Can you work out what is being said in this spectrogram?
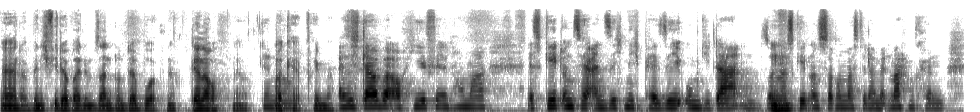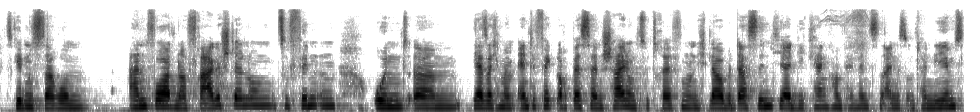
Ja, da bin ich wieder bei dem Sand und der Burg. Ne? Genau. Ja. genau. Okay, prima. Also ich glaube auch hier fehlt nochmal, es geht uns ja an sich nicht per se um die Daten, sondern mhm. es geht uns darum, was wir damit machen können. Es geht uns darum, Antworten auf Fragestellungen zu finden und ähm, ja, sag ich mal, im Endeffekt auch bessere Entscheidungen zu treffen. Und ich glaube, das sind ja die Kernkompetenzen eines Unternehmens,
